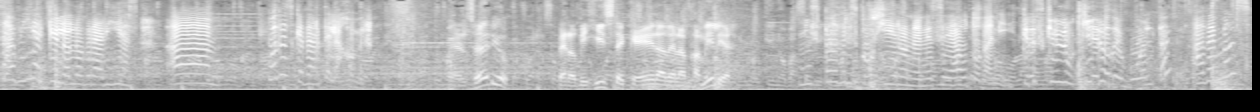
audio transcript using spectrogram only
Sabía que lo lograrías. Serio? Pero dijiste que era de la familia. Mis padres cogieron en ese auto, Dani. ¿Crees que lo quiero de vuelta? Además,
